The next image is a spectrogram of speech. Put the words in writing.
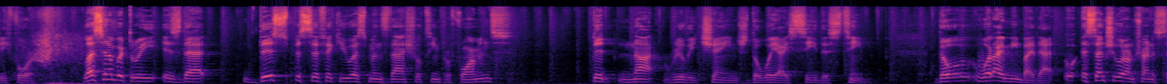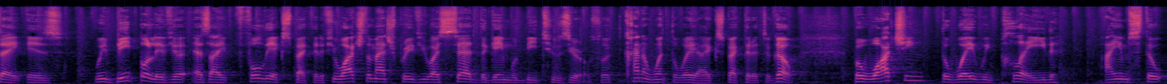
before. Lesson number three is that this specific U.S. men's national team performance did not really change the way I see this team. Though, what I mean by that, essentially what I'm trying to say is we beat Bolivia as I fully expected. If you watch the match preview, I said the game would be 2-0. So it kind of went the way I expected it to go. But watching the way we played, I am still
